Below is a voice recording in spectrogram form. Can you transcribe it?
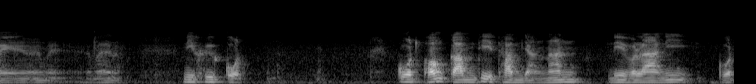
ยใช่ไหมนะนี่คือกฎกฎของกรรมที่ทำอย่างนั้นในเวลานี้กฎ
